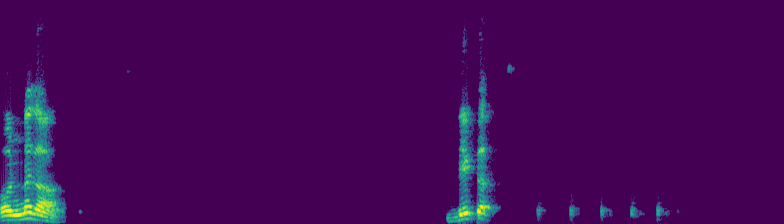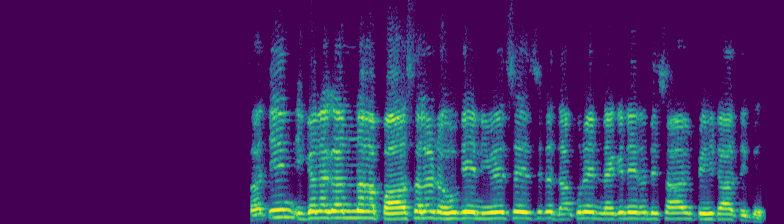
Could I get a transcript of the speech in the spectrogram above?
ඔන්න ගාන දෙක සචින් ඉගෙන ගන්නා පාසලට ඔහුගේ නිවසේ සිට දකුණෙන් නැගෙනහිර දිශාවෙන් පිහිටා තිබේ.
